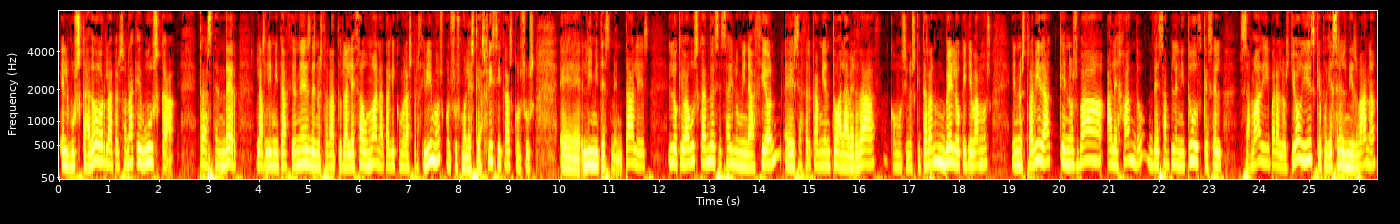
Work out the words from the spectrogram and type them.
El buscador, la persona que busca trascender las limitaciones de nuestra naturaleza humana tal y como las percibimos, con sus molestias físicas, con sus eh, límites mentales, lo que va buscando es esa iluminación, ese acercamiento a la verdad, como si nos quitaran un velo que llevamos en nuestra vida que nos va alejando de esa plenitud que es el samadhi para los yogis, que podía ser el nirvana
